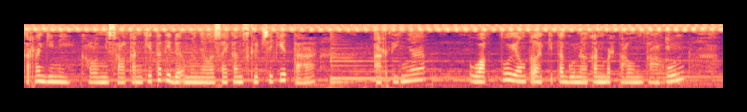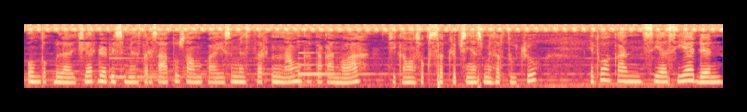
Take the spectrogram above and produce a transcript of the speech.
Karena gini, kalau misalkan kita tidak menyelesaikan skripsi kita, artinya waktu yang telah kita gunakan bertahun-tahun untuk belajar dari semester 1 sampai semester 6 katakanlah jika masuk skripsinya semester 7 itu akan sia-sia dan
